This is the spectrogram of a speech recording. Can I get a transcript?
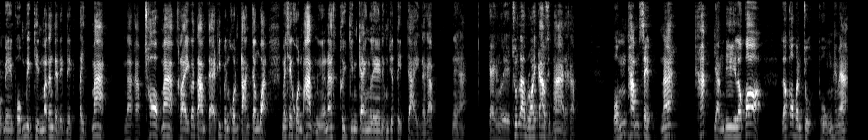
ผมเอง ผมนี่กินมาตั้งแต่เด็ก ๆ ติดมากนะครับชอบมากใครก็ตามแต่ที่เป็นคนต่างจังหวัด ไม่ใช่คนภาคเหนือนะเคยกินแกงเลเนี่ยคุณจะติดใจนะครับนี่ฮะแกงเลชุดละร้อยเก้าสิบห้านะครับ ผมทำเสร็จนะ คัดอย่างดีแล้วก็แล้วก็บรรจุถุงเห็นไหมฮะ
